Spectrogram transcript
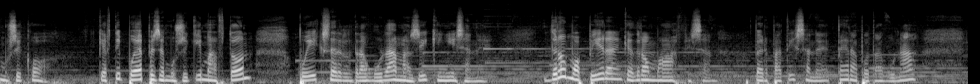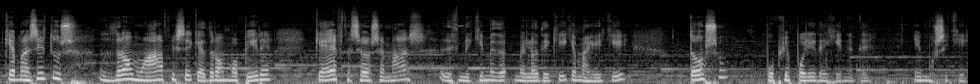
μουσικό. Και αυτοί που έπαιζε μουσική με αυτόν που ήξερε να τραγουδά μαζί κινήσανε. Δρόμο πήραν και δρόμο άφησαν. Περπατήσανε πέρα από τα βουνά και μαζί τους δρόμο άφησε και δρόμο πήρε και έφτασε ως εμάς ρυθμική, μελωδική και μαγική τόσο που πιο πολύ δεν γίνεται η μουσική.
